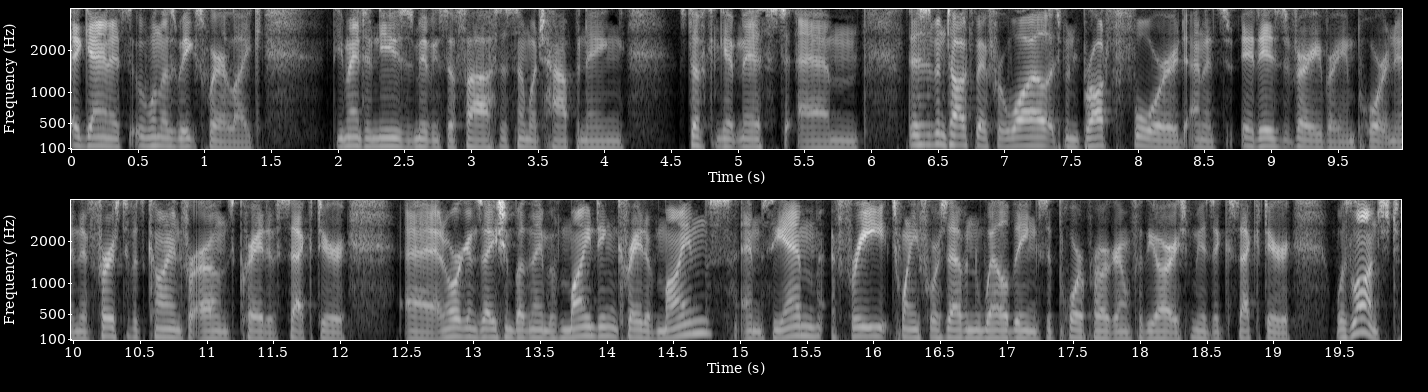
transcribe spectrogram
again. It's one of those weeks where like the amount of news is moving so fast. There's so much happening. Stuff can get missed. Um, this has been talked about for a while. It's been brought forward, and it's it is very very important. And a first of its kind for Ireland's creative sector, uh, an organisation by the name of Minding Creative Minds (MCM), a free twenty four seven wellbeing support program for the Irish music sector, was launched.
